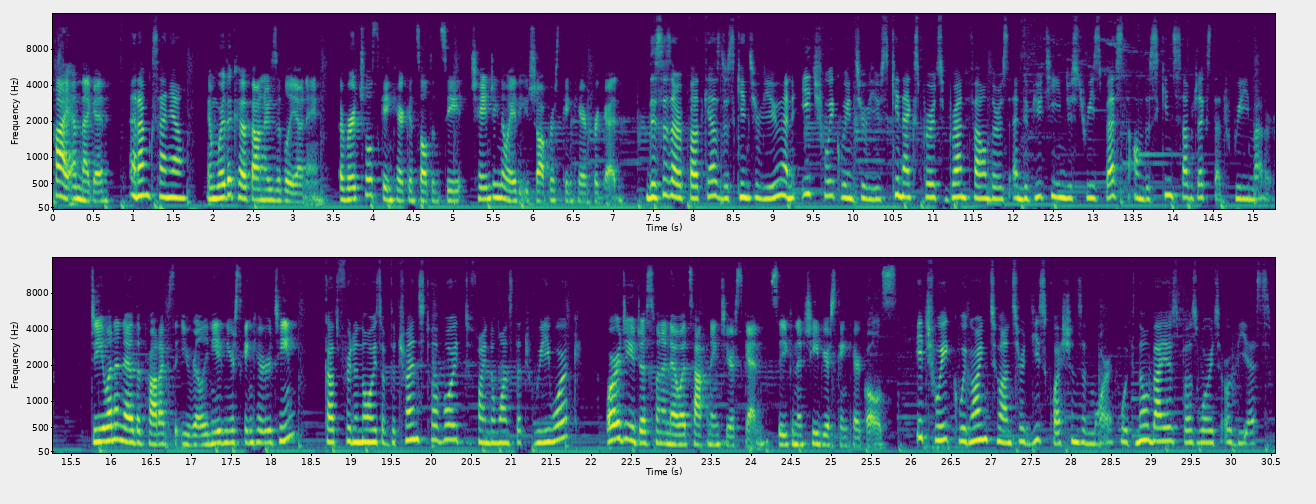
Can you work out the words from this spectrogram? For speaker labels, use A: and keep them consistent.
A: Hi, I'm Megan.
B: And I'm Ksenia.
A: And we're the co founders of Lionne, a virtual skincare consultancy changing the way that you shop for skincare for good.
B: This is our podcast, The Skinterview, and each week we interview skin experts, brand founders, and the beauty industry's best on the skin subjects that really matter.
A: Do you want to know the products that you really need in your skincare routine?
B: Cut through the noise of the trends to avoid to find the ones that really work?
A: Or do you just want to know what's happening to your skin so you can achieve your skincare goals?
B: Each week, we're going to answer these questions and more with no bias, buzzwords, or BS.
